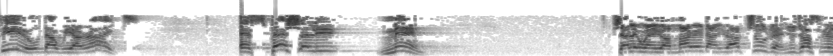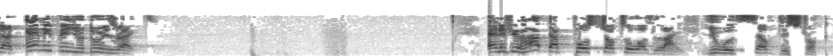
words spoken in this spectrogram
feel that we are right. Especially men. Surely, when you are married and you have children, you just feel that anything you do is right. And if you have that posture towards life, you will self destruct.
